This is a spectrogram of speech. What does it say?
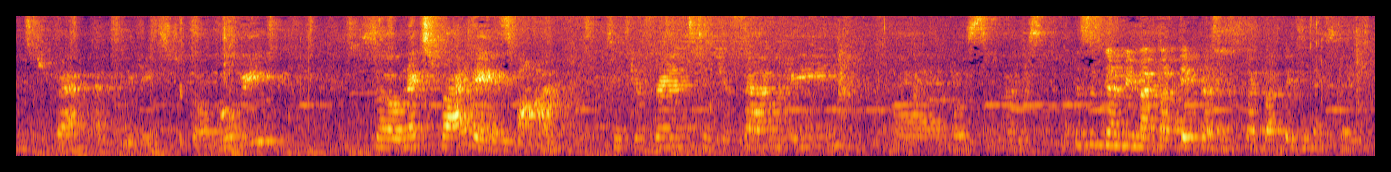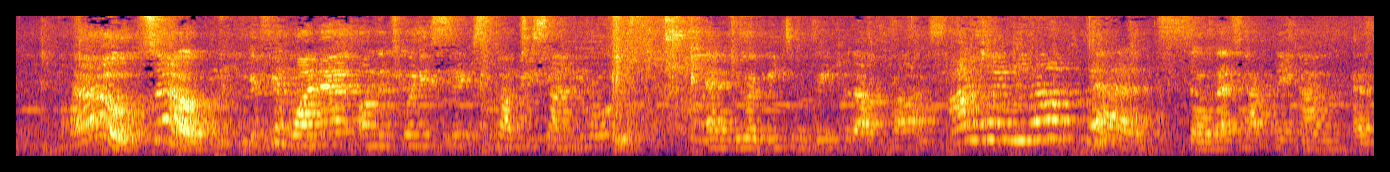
Instagram at Feelings to Go Movie. So, next Friday is on. Take your friends, take your family, and we'll see you This is going to be my birthday present. My birthday's next day. Oh, so if you want it on the 26th come to Suncoast and do a meet and greet with our class, I would love that. so that's happening on at,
